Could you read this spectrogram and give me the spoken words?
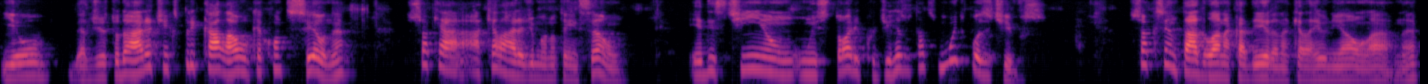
E eu, era diretor da área, tinha que explicar lá o que aconteceu, né? Só que a, aquela área de manutenção, eles tinham um histórico de resultados muito positivos. Só que sentado lá na cadeira, naquela reunião lá, né?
